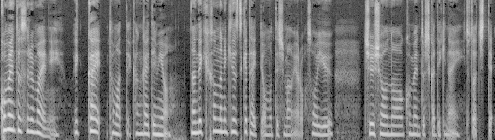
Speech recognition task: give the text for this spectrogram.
コメントする前に一回止まって考えてみよう。なんでそんなに傷つけたいって思ってしまうんやろ。そういう抽象のコメントしかできない人たちって。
